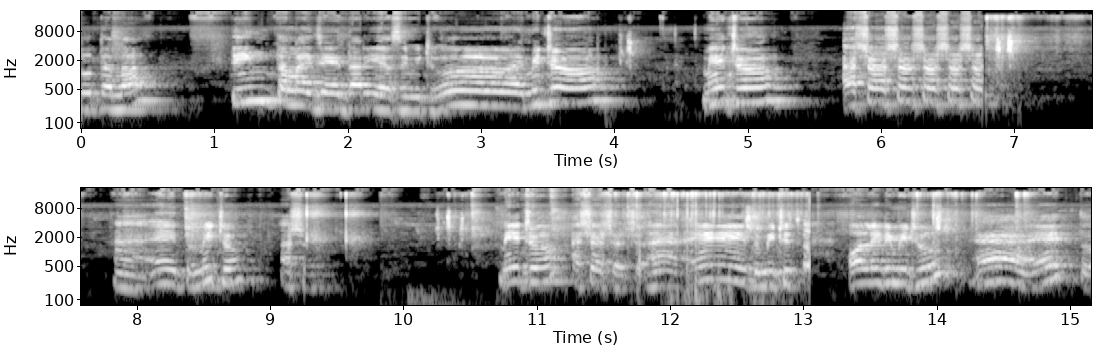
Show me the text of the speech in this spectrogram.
দুতলা তিন তলায় যে দাঁড়িয়ে আছে মিঠু। মিঠু মিঠু, আসো আসো আসো আসো আসো। হ্যাঁ এই তো মিঠু, আসো। মিঠু, আসো আসো আসো। হ্যাঁ এই তো মিঠু। অলরেডি মিঠু? হ্যাঁ এই তো,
